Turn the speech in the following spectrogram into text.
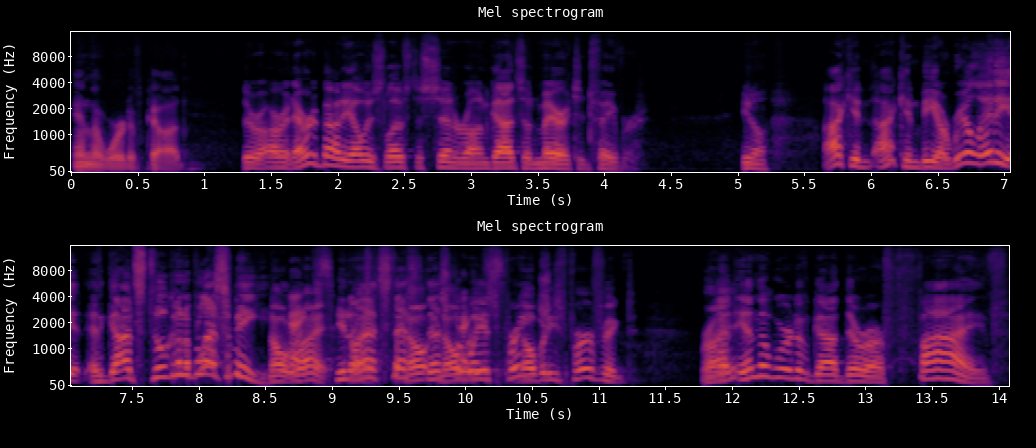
in the Word of God? There are, and everybody always loves to center on God's unmerited favor. You know, I can I can be a real idiot and God's still going to bless me. No, right. You know, right. that's that's, no, that's the way it's preached. Nobody's perfect, right? But in the Word of God, there are five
